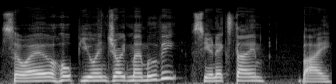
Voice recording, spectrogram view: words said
So I hope you enjoyed my movie. See you next time. Bye.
